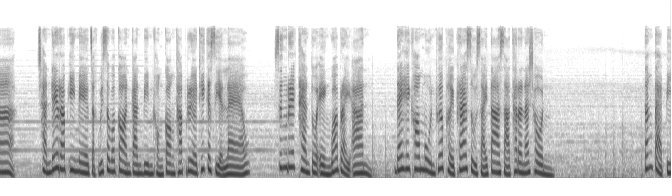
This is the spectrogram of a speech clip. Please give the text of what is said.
2015 ฉันได้รับอีเมลจากวิศวกรการบินของกองทัพเรือที่เกษียณแล้ว ซึ่งเรียกแทนตัวเองว่าไบรอัน ได้ให้ข้อมูลเพื่อเผยแพร่สู่สายตาสาธารณชน ตั้งแต่ปี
